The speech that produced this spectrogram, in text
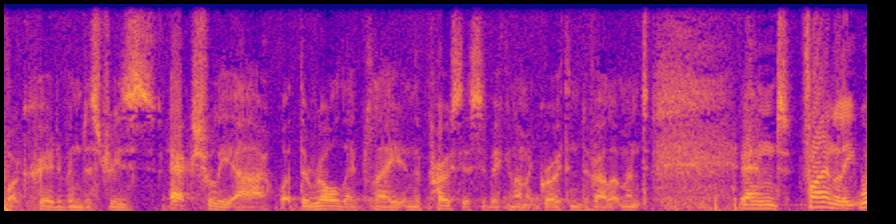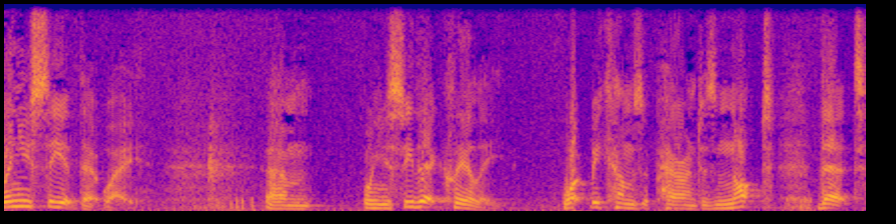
what creative industries actually are, what the role they play in the process of economic growth and development. And finally, when you see it that way, um, when you see that clearly, what becomes apparent is not that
